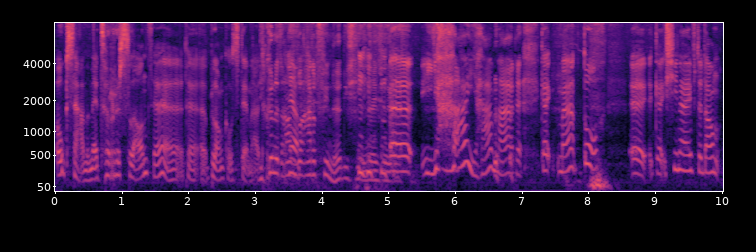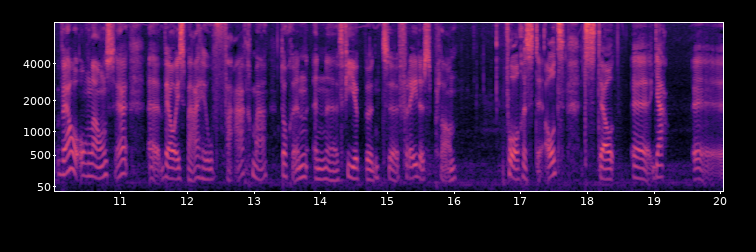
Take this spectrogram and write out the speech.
ook samen met Rusland, hè, blanco stem uit. Die kunnen het aardig, ja. aardig vinden, hè, die Chinezen. ja, ja, maar kijk, maar toch... kijk, China heeft er dan wel onlangs, hè, weliswaar heel vaag... maar toch een, een vierpunt vredesplan voorgesteld. Het stelt, ja, uh,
